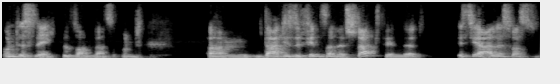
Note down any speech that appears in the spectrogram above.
und ist echt besonders. Und ähm, da diese Finsternis stattfindet, ist ja alles, was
